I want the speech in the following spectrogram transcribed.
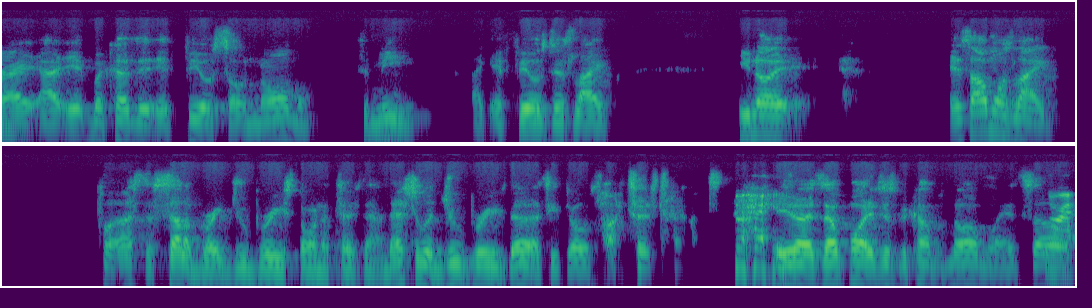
Right I, it, because it, it, feels so normal to me mm-hmm. like it feels just like you know it, it's almost like for us to celebrate Drew Brees throwing a touchdown. That's what Drew Brees does. He throws a lot of touchdowns. Right. You know, at some point it just becomes normal. And so right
